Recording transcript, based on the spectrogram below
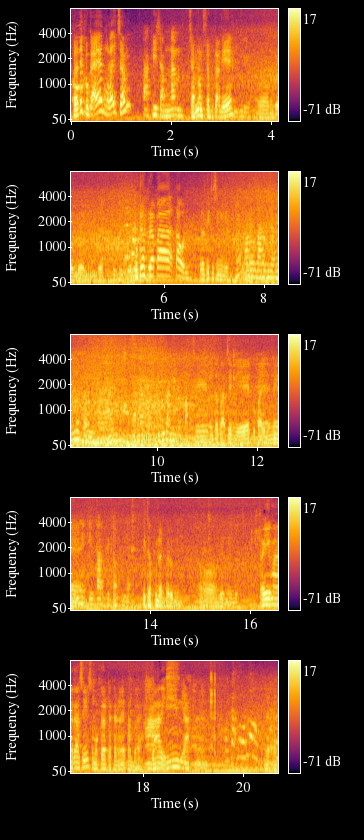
berarti bukanya mulai jam Pagi jam 6. jam 6 sudah buka nggih. Oh, nggih nggih. nggih. Udah berapa tahun berarti di sini nggih? Ya, kalau warung yang ini baru kan, karena itu kan ikut Pak Cep. Itu Pak Cip nggih, Bapak ini. Ini sekitar tiga bulan. Tiga bulan baru nggih. Oh, nggih nggih. Terima kasih, semoga dagangannya tambah laris ya. Amin. Heeh.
